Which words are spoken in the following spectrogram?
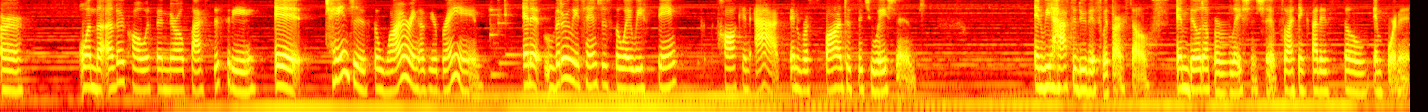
or on the other call with the neuroplasticity, it changes the wiring of your brain and it literally changes the way we think, talk, and act and respond to situations. And we have to do this with ourselves and build up a relationship. So I think that is so important.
